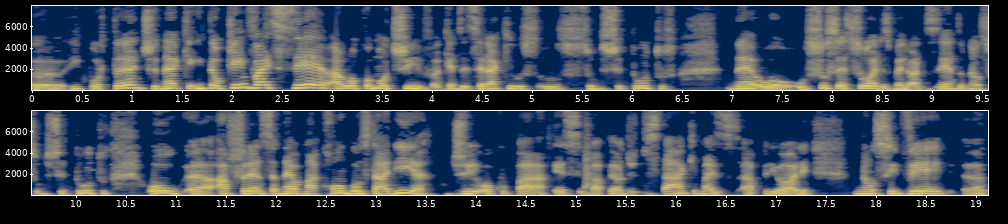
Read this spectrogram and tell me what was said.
uh, importante, né? Que, então, quem vai ser a locomotiva? Quer dizer, será que os, os substitutos, né? Os sucessores, melhor dizendo, não os substitutos, ou uh, a França, né? O Macron gostaria de ocupar esse papel de destaque, mas a priori não se vê uh,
